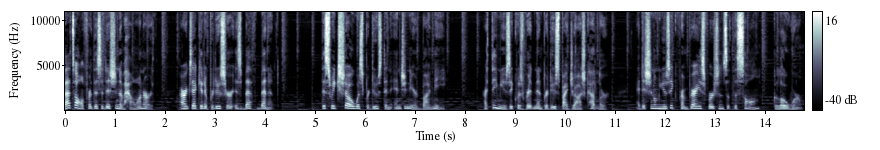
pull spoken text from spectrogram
that's all for this edition of How on Earth. Our executive producer is Beth Bennett. This week's show was produced and engineered by me. Our theme music was written and produced by Josh Cutler. Additional music from various versions of the song Glowworm.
